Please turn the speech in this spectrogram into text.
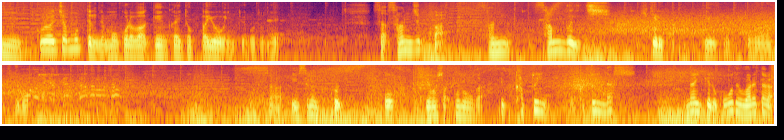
うん。これは一応持ってるんでもうこれは限界突破要因ということで。さあ 30%3 3分1引けるかっていうところなんですけど。さあエスランク来い。お出ました。炎が。でカットイン。カットインなし。ないけどここで割れたら。え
